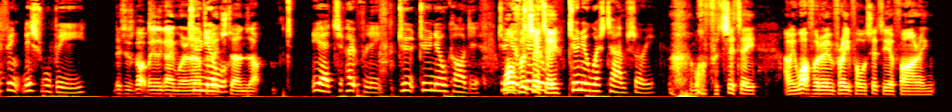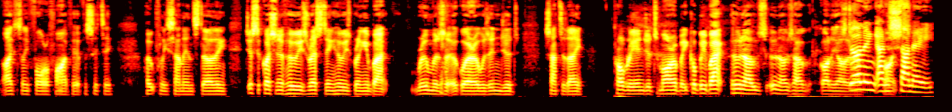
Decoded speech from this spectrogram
think this will be This has got to be the game where 2-0. Arnautovic turns up. yeah. T- hopefully two two nil Cardiff. Two Watford nil, two nil- City. Two 0 West Ham. Sorry. Watford City. I mean, Watford are in free fall. City are firing. I see four or five here for City. Hopefully, Sané and Sterling. Just a question of who he's resting, who he's bringing back. Rumours that Aguero was injured Saturday. Probably injured tomorrow, but he could be back. Who knows? Who knows how Guardiola is. Sterling and fights. Sané.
